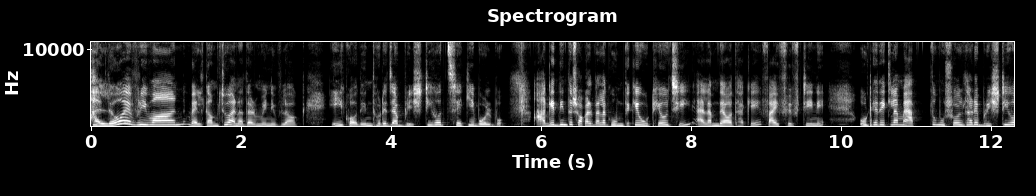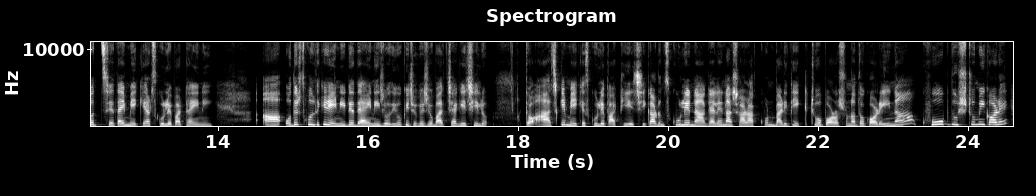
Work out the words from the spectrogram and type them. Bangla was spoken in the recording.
Hello everyone welcome to another mini blog এই কদিন ধরে যা বৃষ্টি হচ্ছে, কি বলব? আগের দিন তো সকালবেলা ঘুম থেকে উঠেওছি অ্যালার্ম দেওয়া থাকে ফাইভ ফিফটিনে উঠে দেখলাম এত মুষলধারে বৃষ্টি হচ্ছে, তাই মেকে আর স্কুলে পাঠাইনি। ওদের স্কুল থেকে রেনি ডে দেয়নি যদিও, কিছু কিছু বাচ্চা গেছিল। তো আজকে মেয়েকে স্কুলে পাঠিয়েছি। কারণ স্কুলে না গেলে না সারাক্ষণ বাড়িতে একটুও পড়াশোনা তো করেই না। খুব দুষ্টুমি করে।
